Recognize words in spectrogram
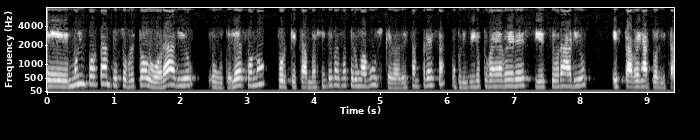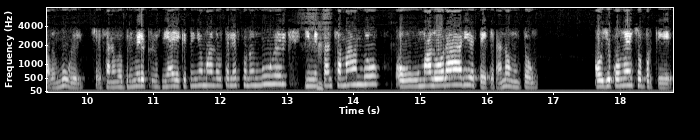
eh, moi importante sobre todo o horario ou o teléfono, porque cando a xente vai facer unha búsqueda desa empresa, o primeiro que vai a ver é se ese horario está ben actualizado en Google. O sea, non é o primeiro que nos di, ai, que teño mal o teléfono en Google e me están chamando ou un mal horario, etcétera, non? Entón, ollo con eso porque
